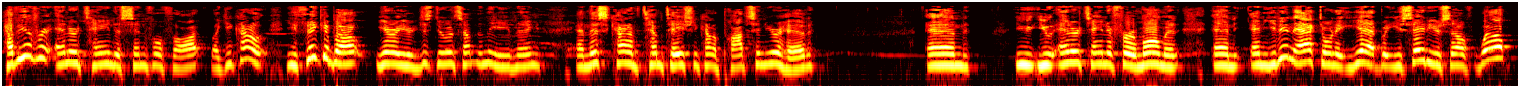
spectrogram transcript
Have you ever entertained a sinful thought? Like you kind of, you think about, you know, you're just doing something in the evening and this kind of temptation kind of pops into your head and you, you entertain it for a moment and, and you didn't act on it yet, but you say to yourself, well,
